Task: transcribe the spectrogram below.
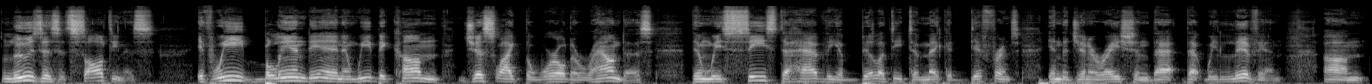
loses its saltiness, if we blend in and we become just like the world around us, then we cease to have the ability to make a difference in the generation that, that we live in. Um,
